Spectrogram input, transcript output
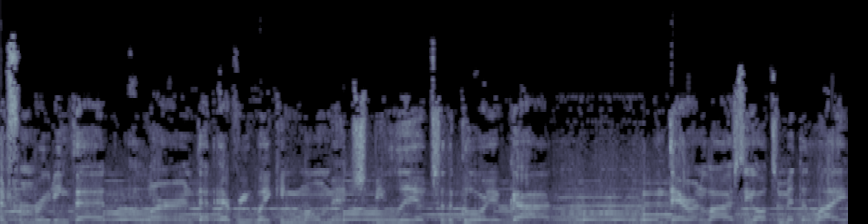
And from reading that, I learned that every waking moment should be lived to the glory of God. And therein lies the ultimate delight.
